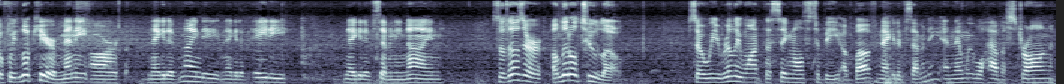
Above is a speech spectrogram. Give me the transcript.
if we look here, many are negative 90, negative 80, negative 79. So those are a little too low. So we really want the signals to be above negative 70 and then we will have a strong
